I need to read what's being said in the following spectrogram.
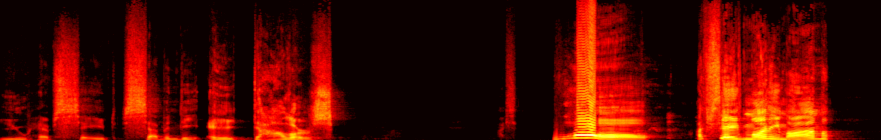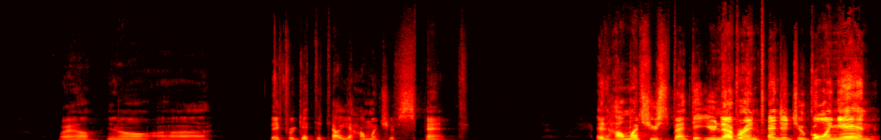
you have saved $78. I said, Whoa! I've saved money, Mom. Well, you know, uh, they forget to tell you how much you've spent and how much you spent that you never intended to going in.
